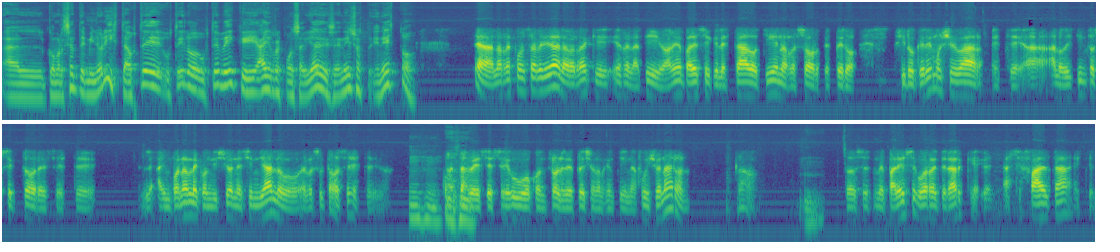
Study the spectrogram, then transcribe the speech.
al comerciante minorista. ¿Usted, usted, lo, ¿Usted ve que hay responsabilidades en ellos en esto? Ya, la responsabilidad la verdad que es relativa. A mí me parece que el Estado tiene resortes, pero si lo queremos llevar este, a, a los distintos sectores, este, a imponerle condiciones sin diálogo, el resultado es este. Digo. ¿Cuántas veces hubo controles de precio en Argentina? ¿Funcionaron? No. Entonces, me parece, voy a reiterar, que hace falta este,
